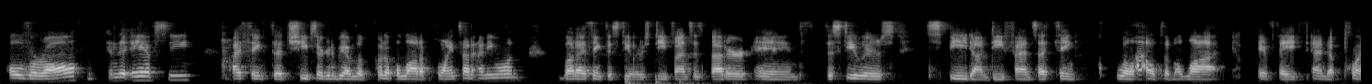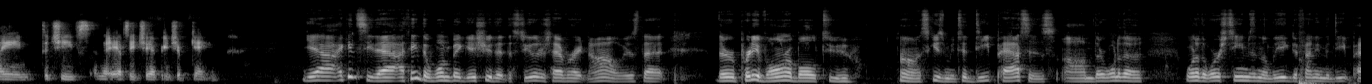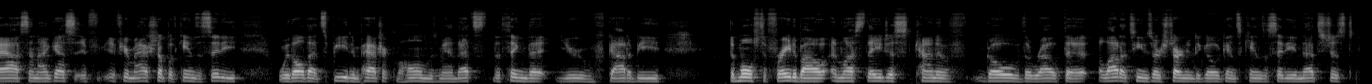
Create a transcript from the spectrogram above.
overall in the AFC. I think the Chiefs are going to be able to put up a lot of points on anyone, but I think the Steelers' defense is better, and the Steelers' speed on defense, I think, will help them a lot if they end up playing the Chiefs in the AFC Championship game. Yeah, I can see that. I think the one big issue that the Steelers have right now is that they're pretty vulnerable to, uh, excuse me, to deep passes. Um, they're one of the one of the worst teams in the league defending the deep pass. And I guess if if you're matched up with Kansas City with all that speed and Patrick Mahomes, man, that's the thing that you've got to be the most afraid about unless they just kind of go the route that a lot of teams are starting to go against Kansas City, and that's just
